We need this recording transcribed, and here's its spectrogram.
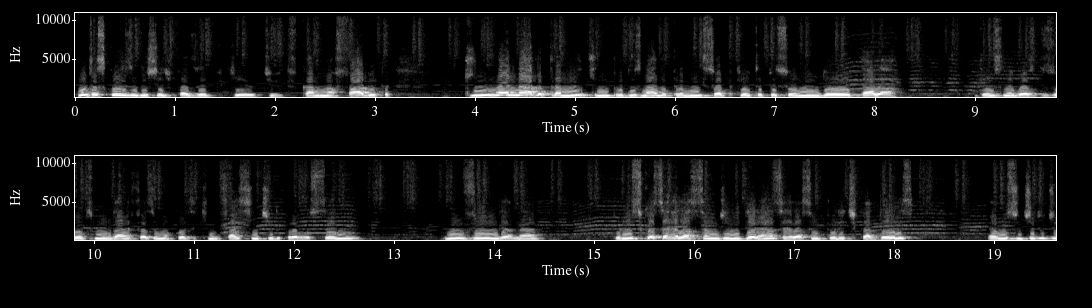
Muitas coisas eu deixei de fazer porque eu tive que ficar numa fábrica que não é nada para mim, que não produz nada para mim só porque outra pessoa mandou eu estar tá lá. Então, esse negócio dos outros mandarem fazer uma coisa que não faz sentido para você não, não vinga, né? Por isso que essa relação de liderança, relação política deles, é no sentido de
